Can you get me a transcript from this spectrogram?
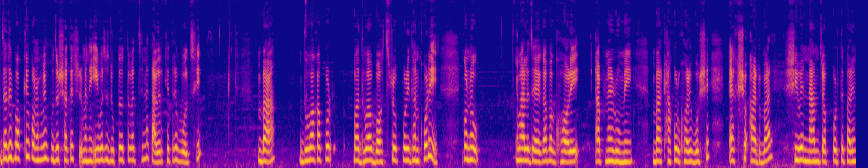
যাদের পক্ষে কোনোভাবে পুজোর সাথে মানে এই বছর যুক্ত হতে পারছেন না, তাদের ক্ষেত্রে বলছি। বা ধোয়া কাপড় বা ধোয়া বস্ত্র পরিধান করে কোনো ভালো জায়গা বা ঘরে আপনার রুমে বা ঠাকুর ঘরে বসে একশো আটবার শিবের নাম জপ করতে পারেন।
